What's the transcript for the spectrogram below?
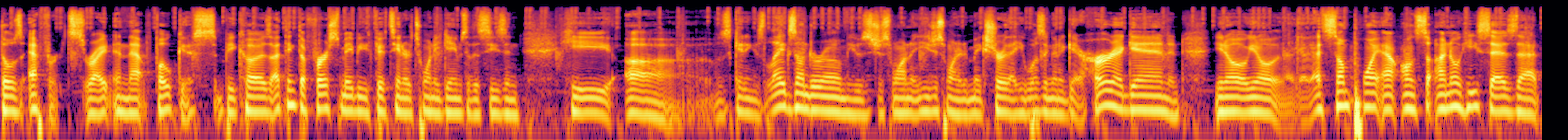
those efforts, right? And that focus because I think the first maybe 15 or 20 games of the season, he uh, was getting his legs under him. He was just wanted he just wanted to make sure that he wasn't going to get hurt again and you know, you know, at some point on I know he says that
